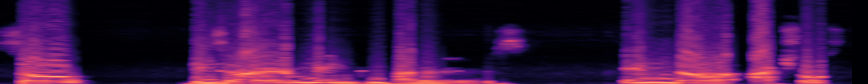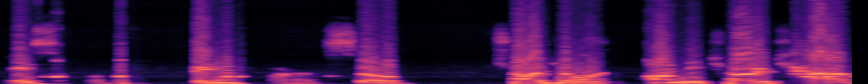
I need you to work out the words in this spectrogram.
So these are our main competitors in the actual space of creating products. So ChargeAll and OmniCharge have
